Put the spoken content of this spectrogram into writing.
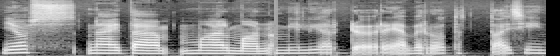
Jos näitä maailman miljardöörejä verotettaisiin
